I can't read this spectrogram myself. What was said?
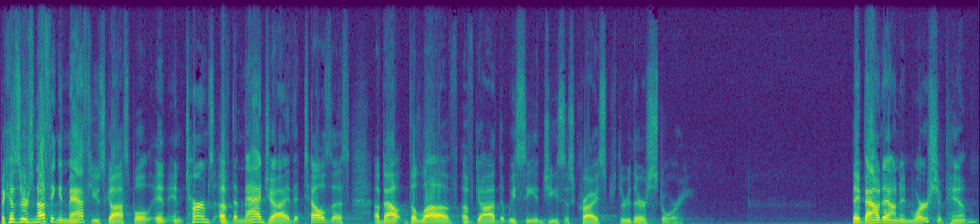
Because there's nothing in Matthew's gospel in, in terms of the Magi that tells us about the love of God that we see in Jesus Christ through their story. They bow down and worship him.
